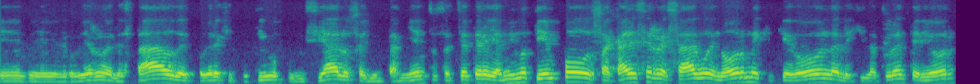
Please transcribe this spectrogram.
eh, del gobierno del Estado, del Poder Ejecutivo, Judicial, los ayuntamientos, etcétera, y al mismo tiempo sacar ese rezago enorme que quedó en la legislatura anterior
